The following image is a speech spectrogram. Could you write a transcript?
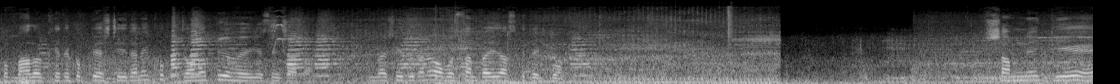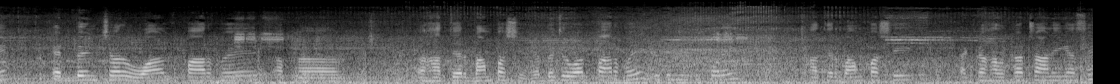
খুব ভালো, খেতে খুব টেস্টি ইদানিং খুব জনপ্রিয় হয়ে গেছে এই চাটা। আমরা সেই দোকানের অবস্থানটাই আজকে দেখব। সামনে গিয়ে অ্যাডভেঞ্চার ওয়ার্ল্ড পার হয়ে আপনার হাতের বাম পাশে, অ্যাডভেঞ্চার ওয়ার্ল্ড পার হয়ে দু তিন মিনিট পরেই হাতের বাম পাশেই একটা হালকা টার্নিং আছে।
